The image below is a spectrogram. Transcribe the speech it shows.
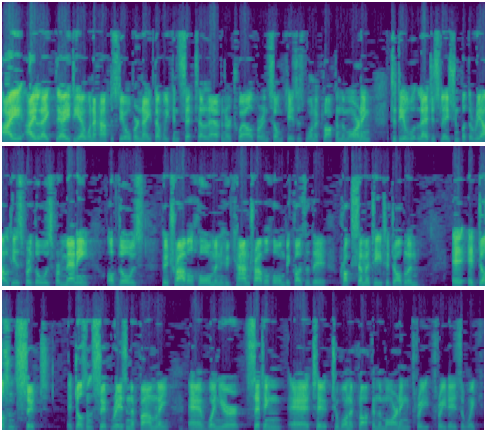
I, I like the idea when I have to stay overnight that we can sit till 11 or 12 or in some cases 1 o'clock in the morning to deal with legislation. But the reality is for those, for many of those who travel home and who can travel home because of the proximity to Dublin, it, it doesn't suit it doesn't suit raising a family uh, when you're sitting uh, to, to one o'clock in the morning three, three days a week.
